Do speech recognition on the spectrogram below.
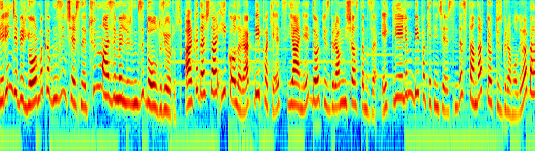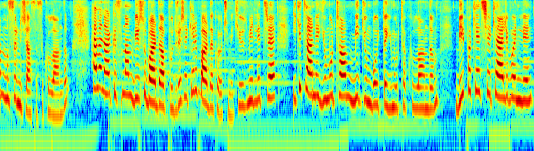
Derince bir yoğurma kabımızın içerisine tüm malzemelerimizi dolduruyoruz. Arkadaşlar ilk olarak bir paket yani 400 gram nişastamızı ekleyelim. Bir paketin içerisinde standart 400 gram oluyor. Ben mısır nişastası kullandım. Hemen arkasından bir su bardağı pudra şekeri, bardak ölçümü 200 mililitre. 2 tane yumurta, medium boyutta yumurta kullandım. Bir paket şekerli vanilin,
